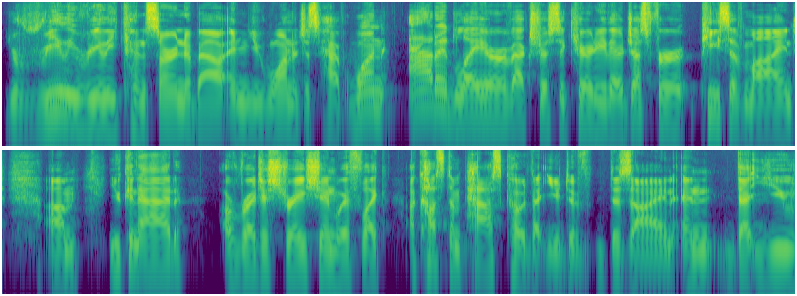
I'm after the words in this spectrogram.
you're really, really concerned about, and you want to just have one added layer of extra security there just for peace of mind, um, you can add a registration with like a custom passcode that you de- design and that you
